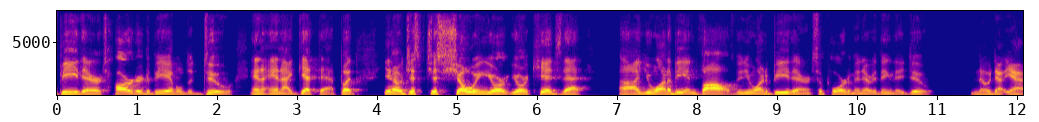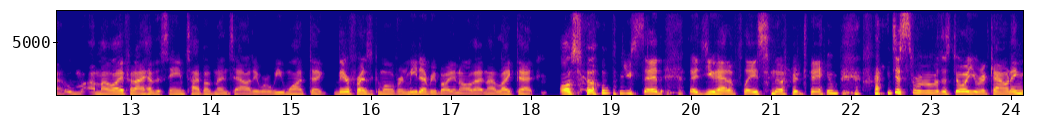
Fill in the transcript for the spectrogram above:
be there. It's harder to be able to do, and and I get that. But you know, just just showing your your kids that uh, you want to be involved and you want to be there and support them in everything they do. No doubt. Yeah. Uh, my wife and I have the same type of mentality where we want the, their friends to come over and meet everybody and all that. And I like that. Also, when you said that you had a place in Notre Dame, I just remember the story you were recounting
